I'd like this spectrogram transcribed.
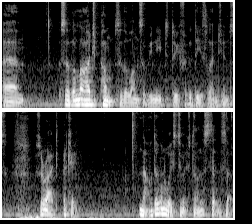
Um, so the large pumps are the ones that we need to do for the diesel engines. So right, okay. Now I don't want to waste too much time. Let's set this up.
